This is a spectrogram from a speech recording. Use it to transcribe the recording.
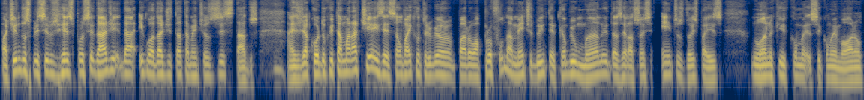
Partindo dos princípios de reciprocidade e da igualdade de tratamento aos estados. Ainda de acordo com o Itamaraty, a isenção vai contribuir para o aprofundamento do intercâmbio humano e das relações entre os dois países no ano que se comemoram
